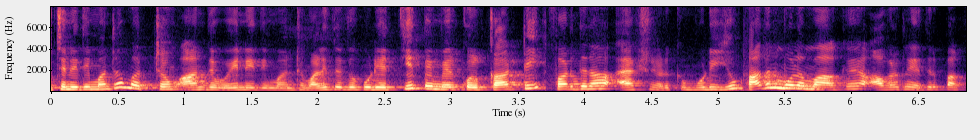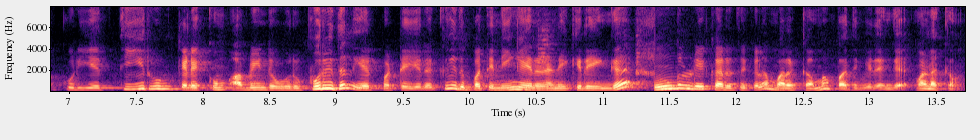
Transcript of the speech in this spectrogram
உச்சநீதிமன்றம் மற்றும் ஆந்திர உயர்நீதிமன்றம் அளித்திருக்கக்கூடிய தீர்ப்பை மேற்கோள் காட்டி ஃபர்தரா ஆக்ஷன் எடுக்க முடியும். அதன் மூலமாக அவர்கள் எதிர்பார்க்கக்கூடிய தீர்வும் கிடைக்கும் அப்படின்ற ஒரு புரிதல் ஏற்பட்டு இருக்கு. இதை பத்தி நீங்க என்ன நினைக்கிறீங்க? உங்களுடைய கருத்துக்களை மறக்காம பதிவிடுங்க. வணக்கம்.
